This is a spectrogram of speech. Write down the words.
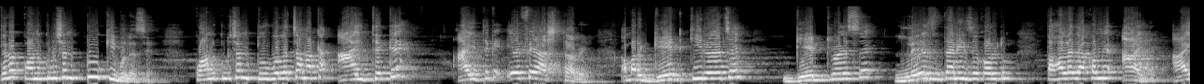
দেখো কনক্লুশন টু কি বলেছে? কনক্লুশন টু বলেছে আমাকে আই থেকে আই থেকে এফ এ আসতে হবে। আমার গেট কি রয়েছে? গেট রয়েছে less than is equal to তাহলে দেখো আমি আই আই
